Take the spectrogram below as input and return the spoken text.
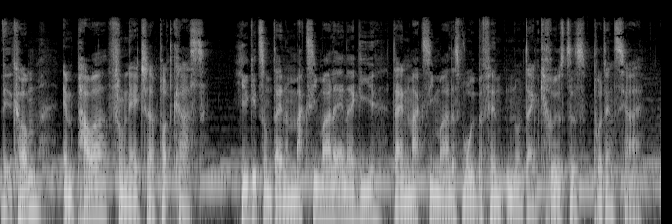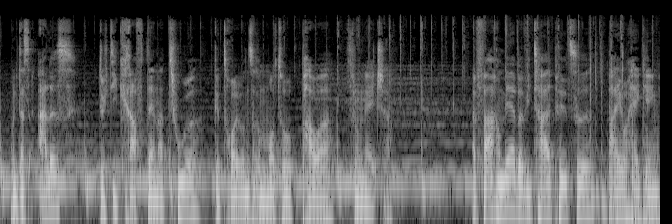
Willkommen im Power Through Nature Podcast. Hier geht es um deine maximale Energie, dein maximales Wohlbefinden und dein größtes Potenzial. Und das alles durch die Kraft der Natur, getreu unserem Motto Power Through Nature. Erfahre mehr über Vitalpilze, Biohacking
